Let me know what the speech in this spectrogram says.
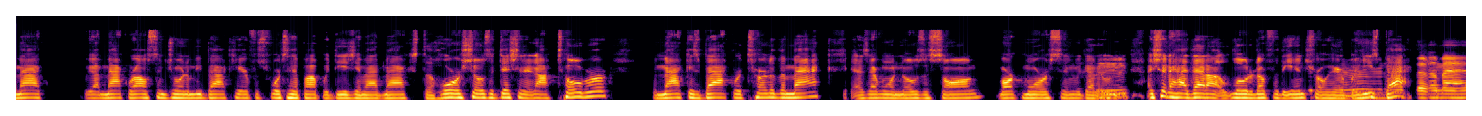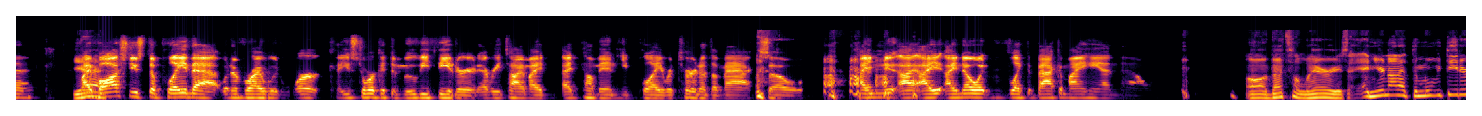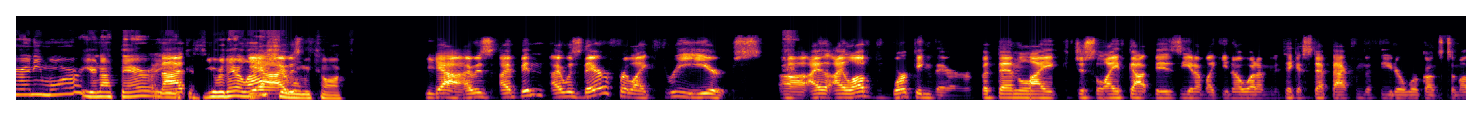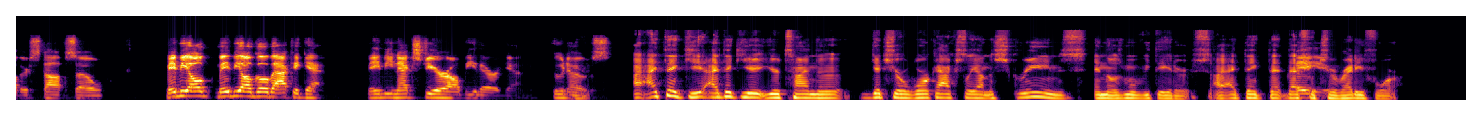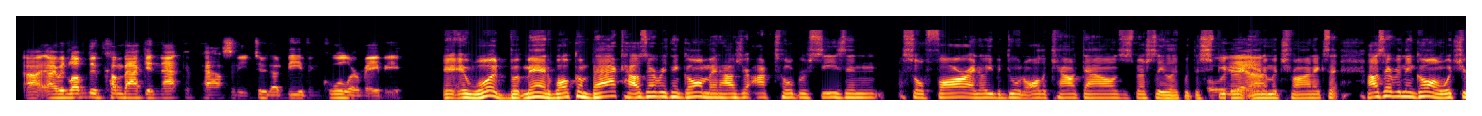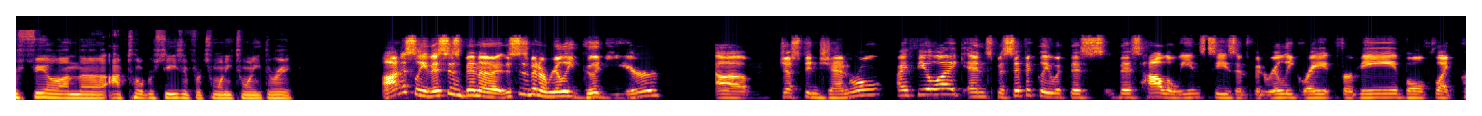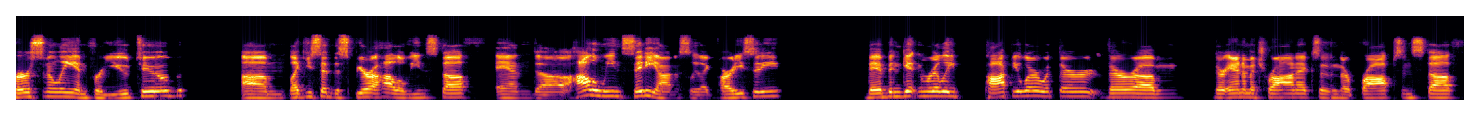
Mac. We got Mak Ralston joining me back here for Sports and Hip Hop with DJ Mad Max. The Horror Shows edition in October. The Mac is back. Return of the Mac, as everyone knows the song. Mark Morrison. We got. Mm-hmm. I should have had that loaded up for the intro here, but he's back. The Mac. Yeah. My boss used to play that whenever I would work. I used to work at the movie theater, and every time I'd I'd come in, he'd play Return of the Mac. So I knew I I know it like the back of my hand now. Oh, that's hilarious. And you're not at the movie theater anymore? You're not there? Not, you were there last yeah, year was, when we talked. Yeah, I was I've been I was there for like 3 years. Uh, I I loved working there, but then like just life got busy and I'm like, you know what? I'm going to take a step back from the theater, work on some other stuff. So maybe I'll maybe I'll go back again. Maybe next year I'll be there again. Who knows? I think I think you, your time to get your work actually on the screens in those movie theaters. I, I think that that's hey, what you're ready for. I, I would love to come back in that capacity too. That'd be even cooler, maybe. It, it, would, but man, welcome back. How's everything going, man? How's your October season so far? I know you've been doing all the countdowns, especially like with the oh, Spirit oh, yeah. animatronics. How's everything going? What's your feel on the October season for 2023? Honestly, this has been a this has been a really good year um, just in general i feel like. And specifically with this this halloween season's been really great for me both like personally and for youtube. Um like you said the spirit halloween stuff and uh halloween city honestly like party city they've been getting really popular with their their um their animatronics and their props and stuff.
